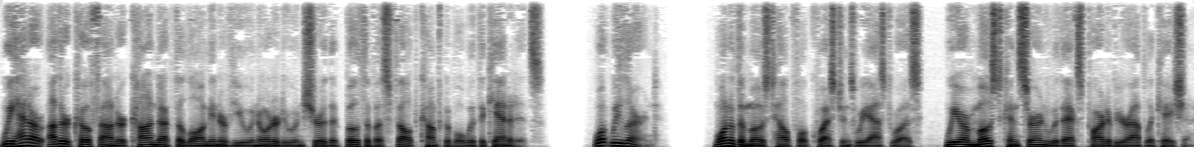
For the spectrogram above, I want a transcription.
We had our other co founder conduct the long interview in order to ensure that both of us felt comfortable with the candidates. What we learned. One of the most helpful questions we asked was We are most concerned with X part of your application.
